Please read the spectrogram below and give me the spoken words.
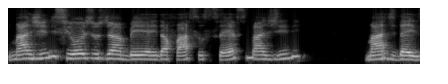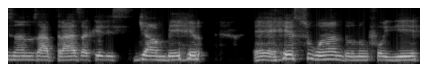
Imagine se hoje o jambê ainda faz sucesso, imagine mais de 10 anos atrás, aqueles jambê é, ressoando no foyer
